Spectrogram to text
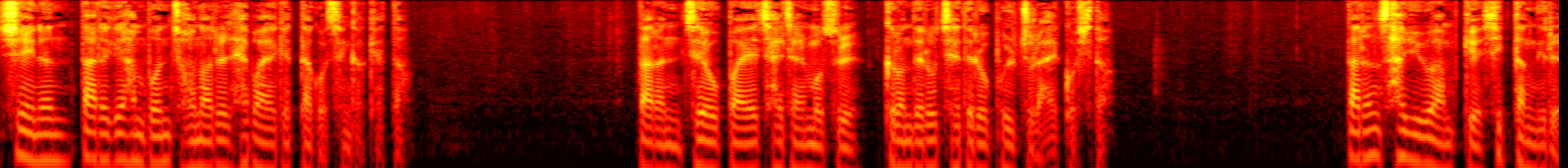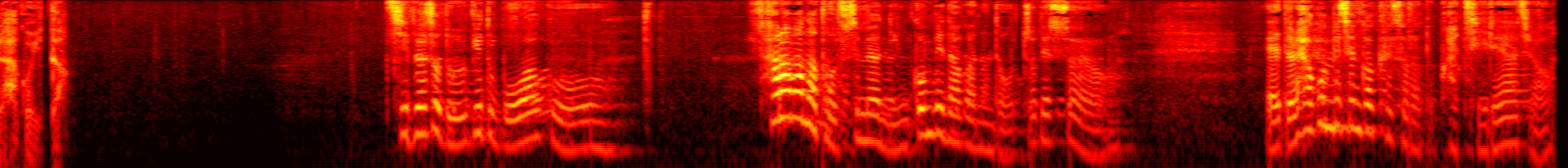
시인은 딸에게 한번 전화를 해봐야겠다고 생각했다. 딸은 제 오빠의 잘잘못을 그런대로 제대로 볼 줄 알 것이다. 딸은 사위와 함께 식당 일을 하고 있다. 집에서 놀기도 뭐하고 사람 하나 더 쓰면 인건비 나가는데 어쩌겠어요. 애들 학원비 생각해서라도 같이 일해야죠.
